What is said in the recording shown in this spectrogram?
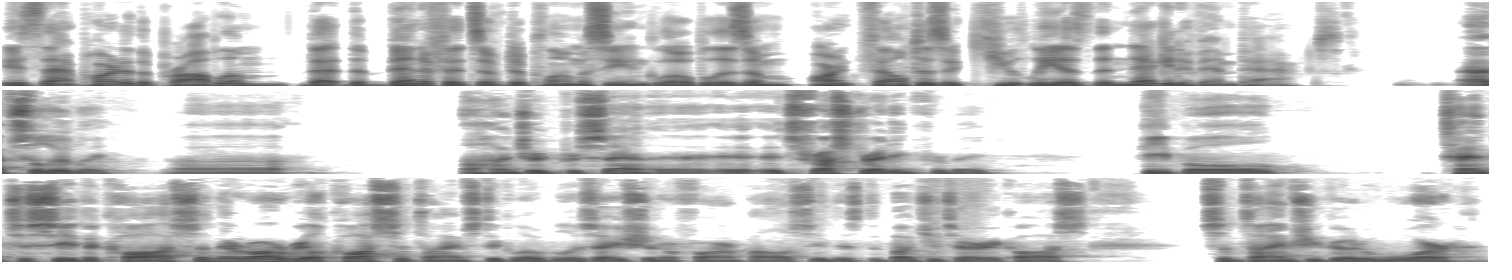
Is that part of the problem? That the benefits of diplomacy and globalism aren't felt as acutely as the negative impacts? Absolutely. Uh, a hundred percent. It's frustrating for me. People tend to see the costs, and there are real costs at times to globalization or foreign policy. There's the budgetary costs. Sometimes you go to war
